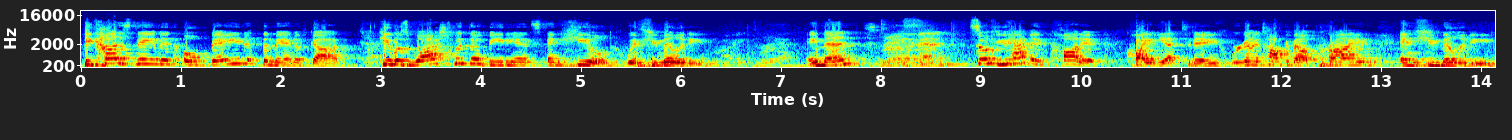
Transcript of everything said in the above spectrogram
Because Naaman obeyed the man of God, he was washed with obedience and healed with humility. Amen? Amen? So if you haven't caught it, quite yet today. We're going to talk about pride and humility,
